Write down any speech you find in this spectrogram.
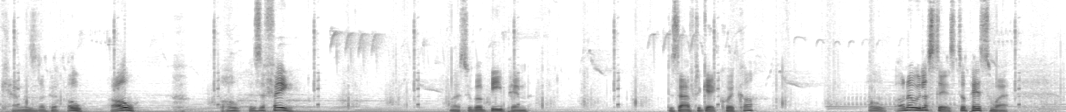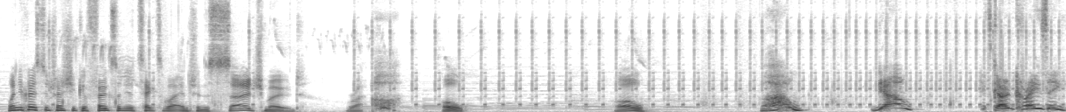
Camera's like a... Oh! Oh! Oh, there's a thing! Nice, we've got beeping. Does that have to get quicker? Oh, oh no, we lost it. It's still here somewhere. When you're close to treasure, you can focus on your detector by entering the search mode. Right. oh. Oh. Oh! No! It's going crazy!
